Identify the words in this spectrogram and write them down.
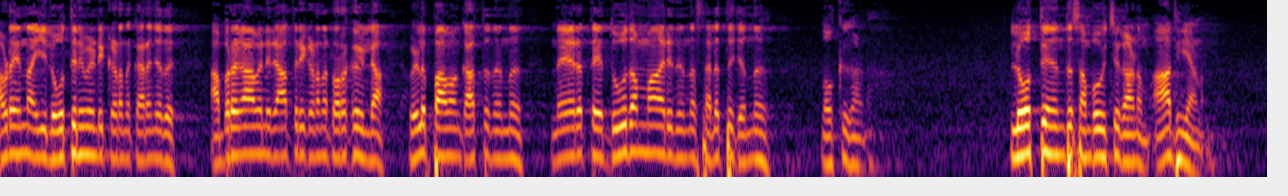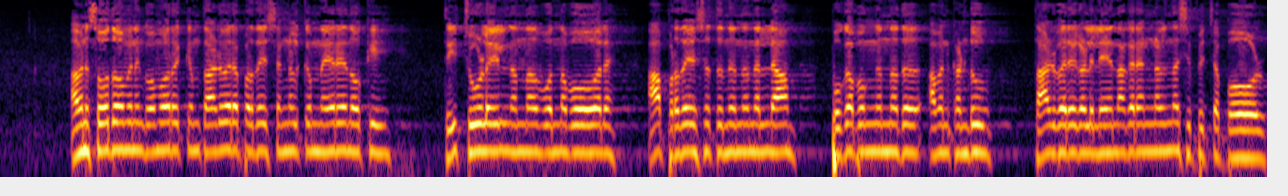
അവിടെ നിന്നാ ഈ ലോത്തിന് വേണ്ടി കിടന്ന് കരഞ്ഞത് അബ്രഹാമിന് രാത്രി കിടന്നിട്ട് ഉറക്കമില്ല. വെളുപ്പാവൻ കാത്തു നിന്ന് നേരത്തെ ദൂതന്മാര് നിന്ന സ്ഥലത്ത് ചെന്ന് നോക്കുകയാണ്. ലോത്തിന് എന്ത് സംഭവിച്ചു കാണും? ആധിയാണ് അവൻ സോതോമിനും കൊമോറയ്ക്കും താഴ്വര പ്രദേശങ്ങൾക്കും നേരെ നോക്കി തീച്ചൂളയിൽ നിന്ന് വന്ന പോലെ ആ പ്രദേശത്ത് നിന്നെല്ലാം പുക പൊങ്ങുന്നത് അവൻ കണ്ടു. താഴ്വരകളിലെ നഗരങ്ങൾ നശിപ്പിച്ചപ്പോൾ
